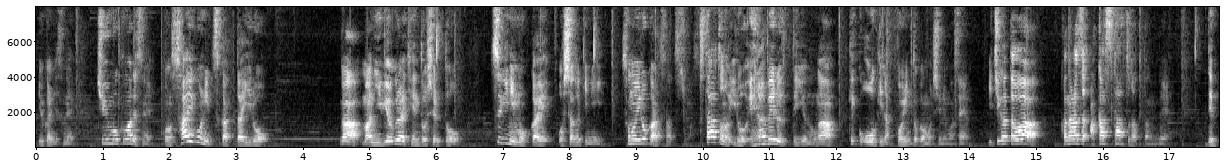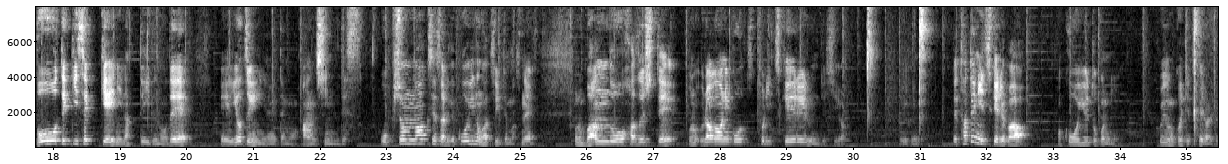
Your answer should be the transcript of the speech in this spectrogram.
という感じですね。注目はですね、この最後に使った色が、まあ、2秒ぐらい点灯してると、次にもう一回押した時に、その色からスタートします。スタートの色を選べるっていうのが結構大きなポイントかもしれません。1型は必ず赤スタートだったんで、で、防滴設計になっているので、えー、夜露に濡れても安心です。オプションのアクセサリーでこういうのがついてますね。このバンドを外してこの裏側にこう取り付けれるんですよ。こういうふうに。で縦につければこういうとこにこういうのこうやってつけられる。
